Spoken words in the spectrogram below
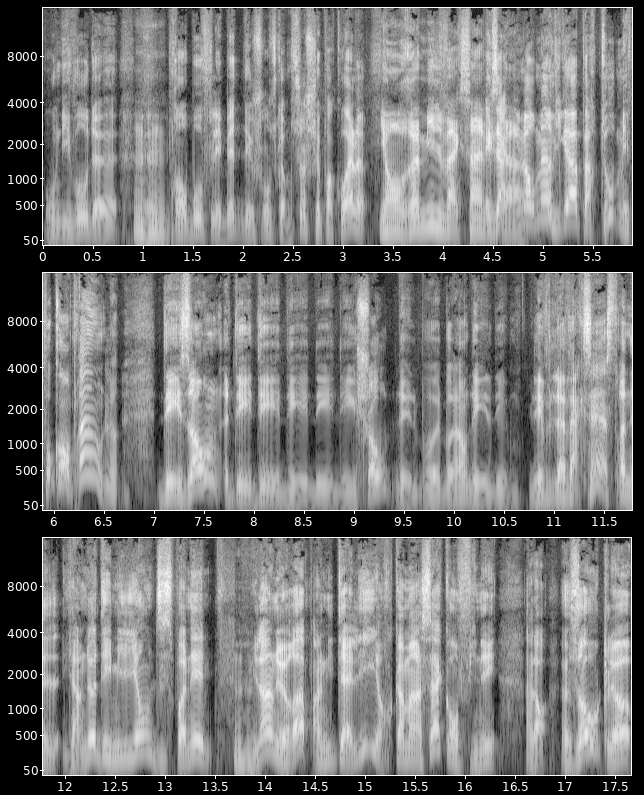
au niveau de euh, thrombophlébite, des choses comme ça, je sais pas quoi. Là. Ils ont remis le vaccin en Exact. vigueur. Ils l'ont remis en vigueur partout, mais il faut comprendre, là, des zones, des, des, des, des, des choses, des, des, des- le vaccin AstraZeneca, il y en a des millions Puis là, en Europe, en Italie, ils ont recommencé à confiner. Alors, eux autres, là,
